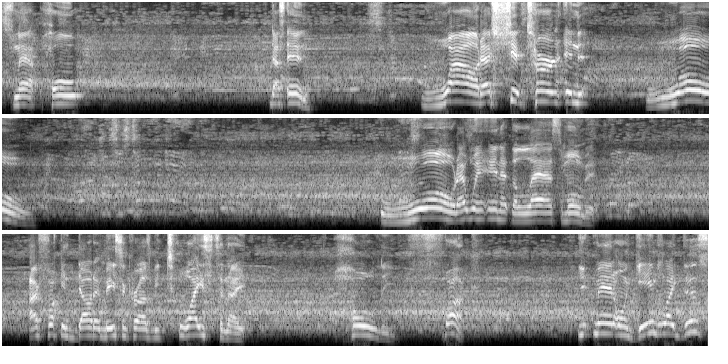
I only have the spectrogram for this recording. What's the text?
Snap, hold. That's in. Wow, that shit turned in. Whoa. Whoa, that went in at the last moment. I fucking doubted Mason Crosby twice tonight. Holy fuck. You, man, on games like this,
